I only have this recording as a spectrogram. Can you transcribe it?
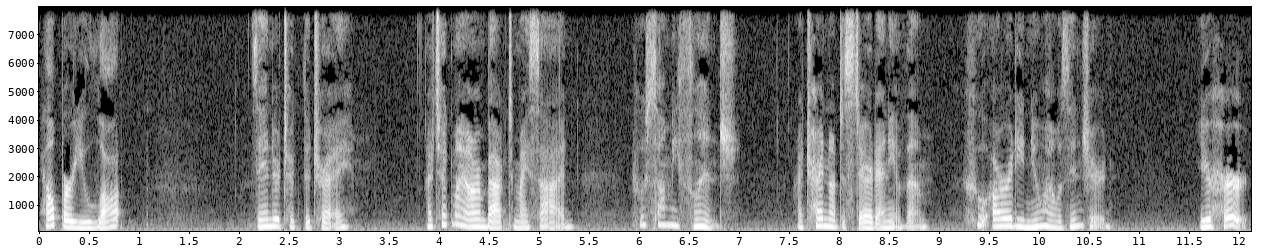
Help her, you lot! Xander took the tray. I took my arm back to my side. Who saw me flinch? I tried not to stare at any of them. Who already knew I was injured? You're hurt.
